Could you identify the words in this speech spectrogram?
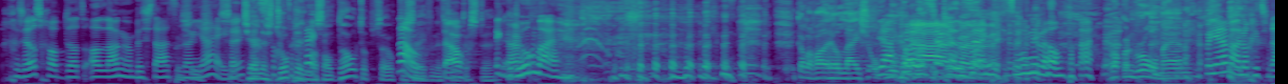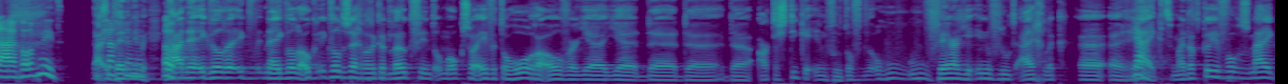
gezelschap dat al langer bestaat dan jij. Zeker. Janis Joplin was al dood op, op Nou, de 27e. Ik Ja. bedoel maar. Ik kan nog wel een heel lijstje Ja, ik opnoemen. Ja, zeggen, ik er zijn, er zijn er wel een paar. Rock and roll, man. Maar jij wou nog iets vragen, of niet? Nou, ik zag weet het je niet net. meer. Oh. Ja, nee, ik wilde, ik, nee, ik wilde ook, ik wilde zeggen dat ik het leuk vind om ook zo even te horen over je, je, de, de, de artistieke invloed. Of de- hoe, hoe ver je invloed eigenlijk Ja. reikt. Maar dat kun je volgens mij,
